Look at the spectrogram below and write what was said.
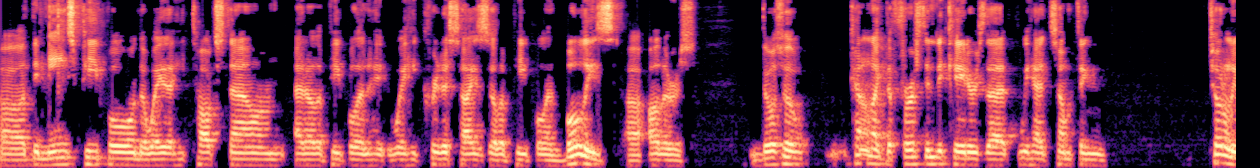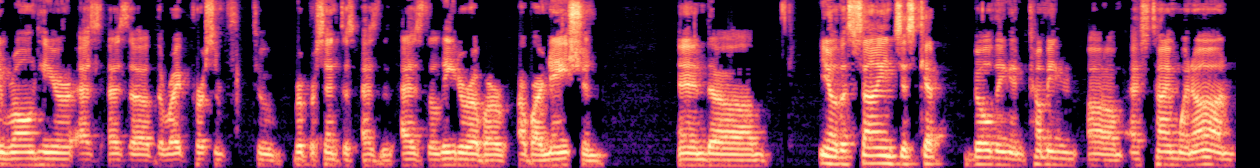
uh, demeans people and the way that he talks down at other people and the way he criticizes other people and bullies uh, others. Those are kind of like the first indicators that we had something totally wrong here as as uh, the right person to represent us as the, as the leader of our of our nation. And um, you know, the signs just kept building and coming um, as time went on.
